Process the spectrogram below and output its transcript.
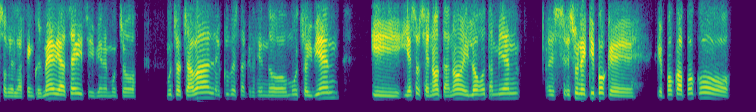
sobre las cinco y media, seis y viene mucho mucho chaval. El club está creciendo mucho y bien y, y eso se nota, ¿no? Y luego también es, es un equipo que, que poco a poco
